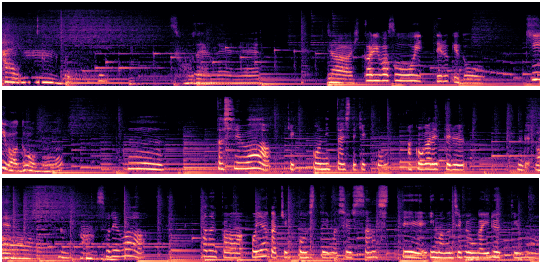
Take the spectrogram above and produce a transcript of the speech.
はい。うん、そうだよね。じゃあ光はそう言ってるけど、キーはどう思う？うん。私は結婚に対して結構憧れてるんだよね。なんかそれは、まあなんか親が結婚して、まあ、出産して今の自分がいるっていうのも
